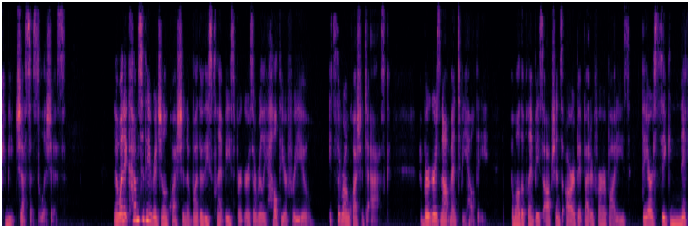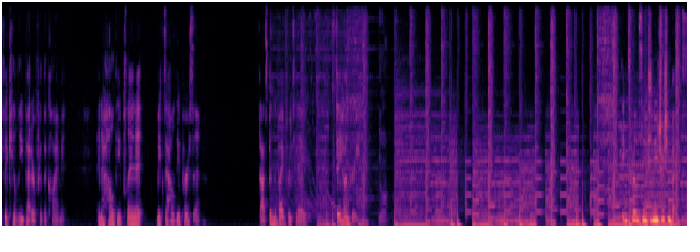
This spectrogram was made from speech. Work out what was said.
can be just as delicious. Now, when it comes to the original question of whether these plant based burgers are really healthier for you, it's the wrong question to ask. A burger is not meant to be healthy. And while the plant based options are a bit better for our bodies, they are significantly better for the climate. And a healthy planet makes a healthy person. That's been the bite for today. Stay hungry. Thanks for listening to Nutrition Bites.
